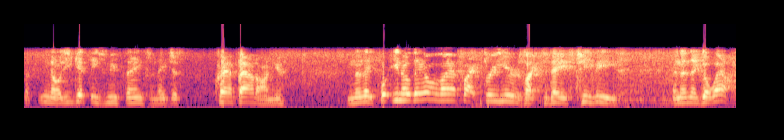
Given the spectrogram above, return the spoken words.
But, you know, you get these new things and they just crap out on you. And then they, you know, they all last like three years, like today's TVs, and then they go out.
